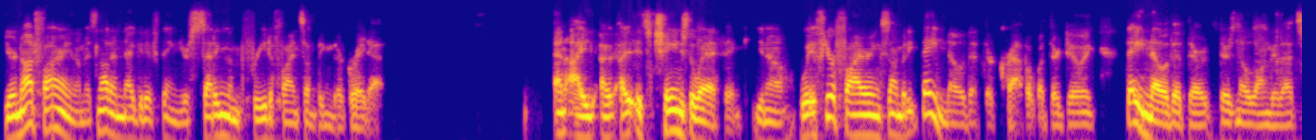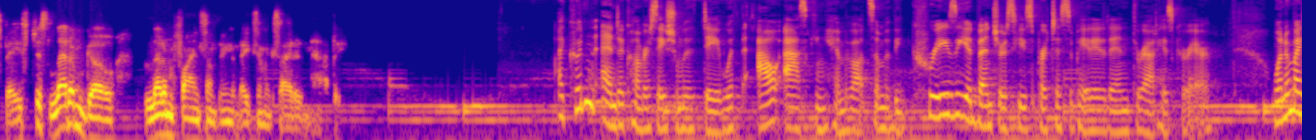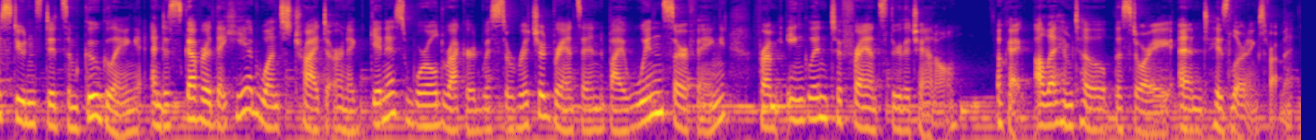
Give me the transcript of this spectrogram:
You're not firing them. It's not a negative thing. You're setting them free to find something they're great at." and I, I, it's changed the way I think. You know, if you're firing somebody, they know that they're crap at what they're doing. They know that there's no longer that space. Just let them go. Let them find something that makes them excited and happy. I couldn't end a conversation with Dave without asking him about some of the crazy adventures he's participated in throughout his career. One of my students did some Googling and discovered that he had once tried to earn a Guinness World Record with Sir Richard Branson by windsurfing from England to France through the channel. Okay, I'll let him tell the story and his learnings from it.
